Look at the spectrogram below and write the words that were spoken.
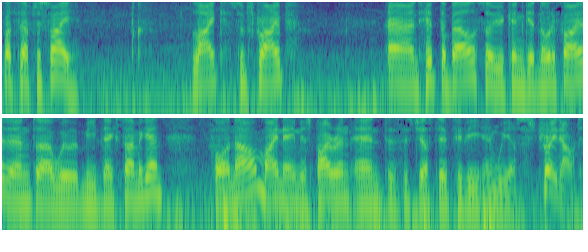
what's left to say? Like, subscribe, and hit the bell so you can get notified and uh, we'll meet next time again. For now, my name is Byron and this is Just FPV and we are straight out.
